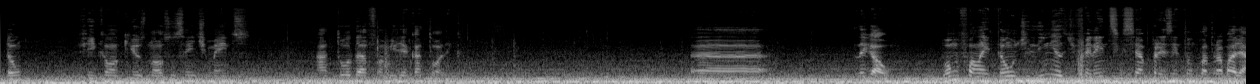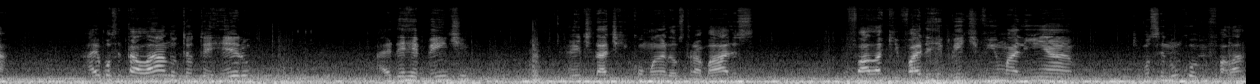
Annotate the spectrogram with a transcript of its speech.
Então, ficam aqui os nossos sentimentos a toda a família católica. Ah, legal. Vamos falar então de linhas diferentes que se apresentam para trabalhar. Aí você tá lá no teu terreiro, aí de repente a entidade que comanda os trabalhos fala que vai de repente vir uma linha que você nunca ouviu falar.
